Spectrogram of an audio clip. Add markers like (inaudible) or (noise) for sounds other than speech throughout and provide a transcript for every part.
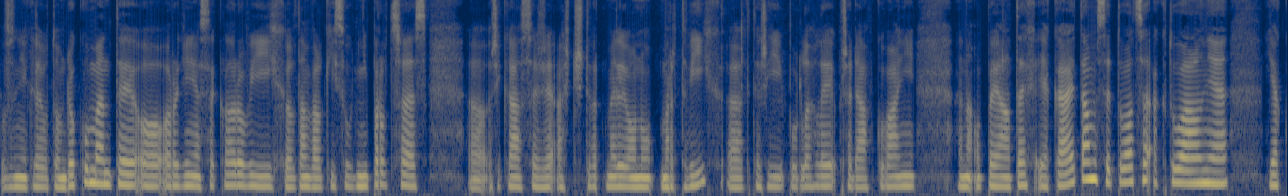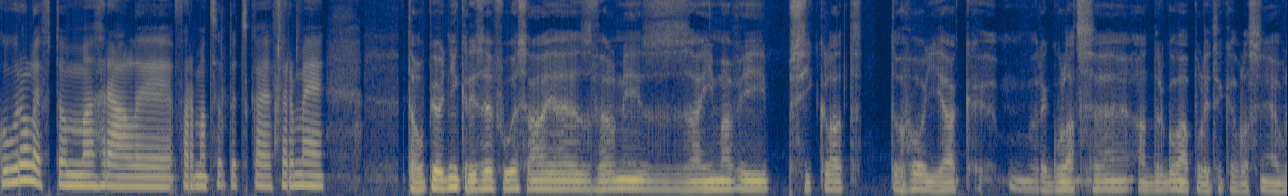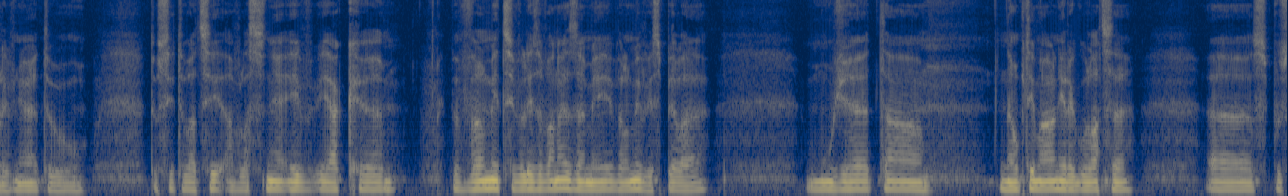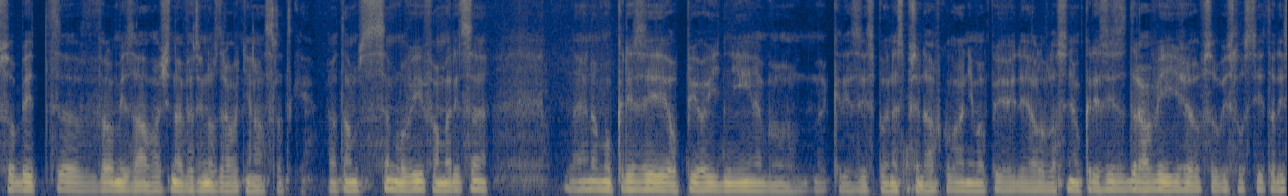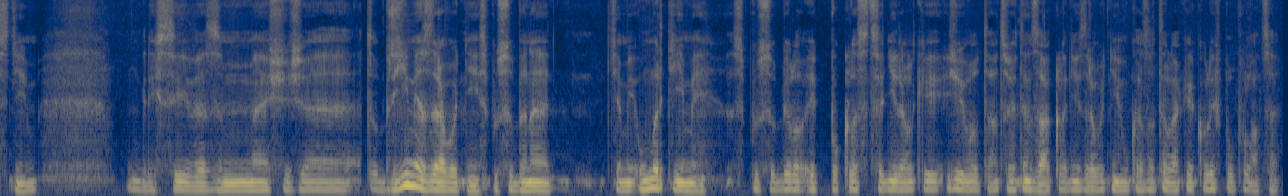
Vznikly o tom dokumenty o, rodině Seklarových, byl tam velký soudní proces. E, říká se, že až čtvrt milionu mrtvých, e, kteří podlehli předávkování na opiátech. Jaká je tam situace aktuálně? Jakou roli v tom hrály farmaceutické firmy? Ta opioidní krize v USA je velmi zajímavý příklad toho, jak regulace a drogová politika vlastně ovlivňuje tu, tu situaci a vlastně i jak ve velmi civilizované zemi, velmi vyspělé, může ta neoptimální regulace eh, způsobit velmi závažné veřejnozdravotní následky. A tam se mluví v Americe nejenom o krizi opioidní nebo krizi spojené s předávkováním opioidy, ale vlastně o krizi zdraví že jo, v souvislosti tady s tím. Když si vezmeš, že to břímě zdravotní způsobené těmi úmrtími způsobilo i pokles střední délky života, což je ten základní zdravotní ukazatel jakékoliv populace.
